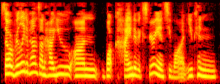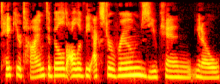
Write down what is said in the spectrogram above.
So it really depends on how you, on what kind of experience you want. You can take your time to build all of the extra rooms. You can, you know,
